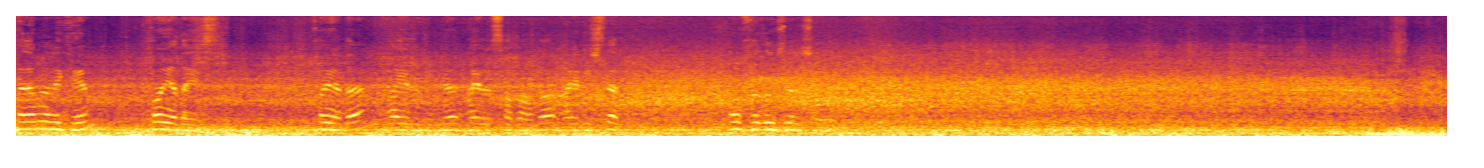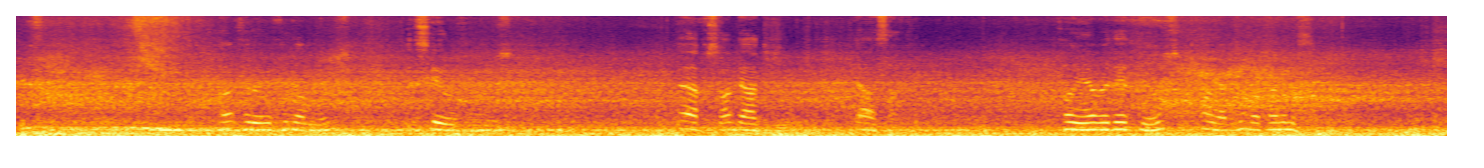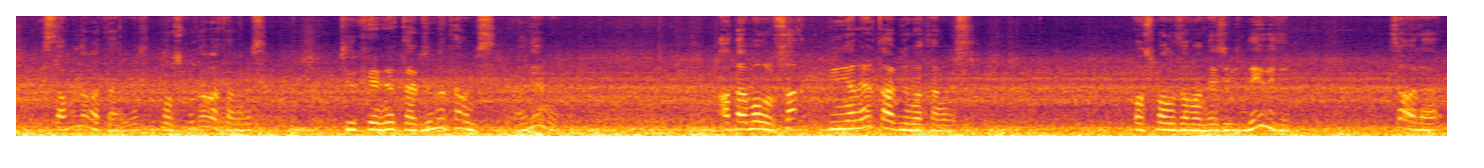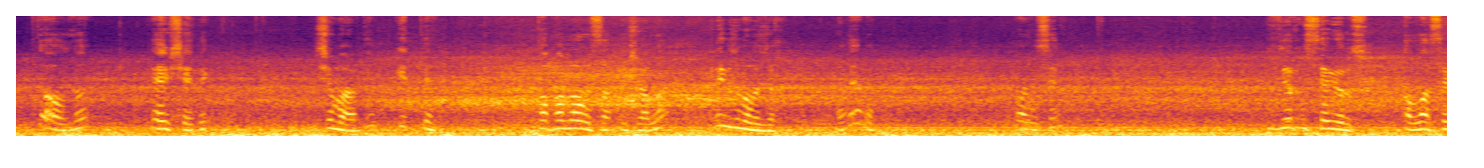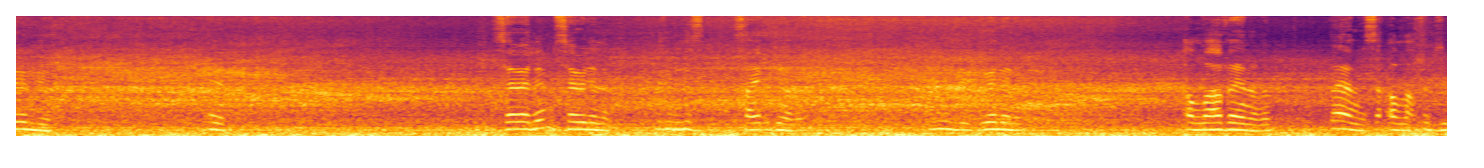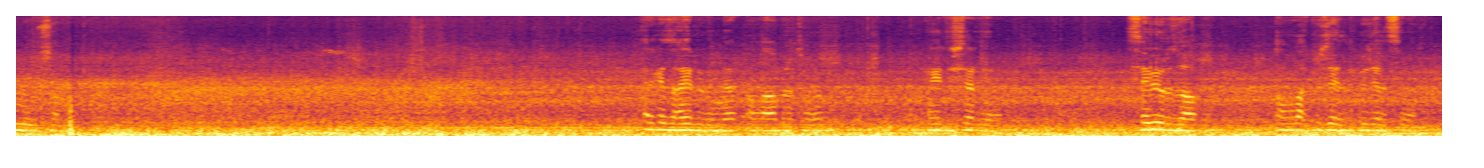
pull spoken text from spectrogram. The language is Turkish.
Selamünaleyküm. Konya'dayız. Konya'da hayırlı günler, hayırlı sabahlar, hayırlı işler. Bol kazançlar inşallah. Ankara yolu kullanmıyoruz. Eski yolu kullanıyoruz. Daha kısa, daha düzgün, daha sakin. Konya'ya veda etmiyoruz. Konya bizim vatanımız. İstanbul'da vatanımız, Bozkır'da vatanımız. Türkiye'nin her tarafı bizim vatanımız. Öyle değil mi? Adam olursak dünyanın her tarafı bizim vatanımız. Osmanlı zamanında bizim değil miydi? Sonra ne oldu? Gevşedik, şımardık, gitti. Toparlanırsak inşallah ne bizim olacak? Öyle değil mi? Onun için biz diyoruz seviyoruz. Allah sevin diyor. Evet. Sevelim, sevilelim. Birbirimize saygı duyalım. Birbirimize güvenelim. Allah'a dayanalım. Dayanırsa Allah da bizimle inşallah. Herkese hayırlı günler. Allah'a emanet olun. Hayırlı işler diyelim. Seviyoruz abi. Allah güzel, güzel sever.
